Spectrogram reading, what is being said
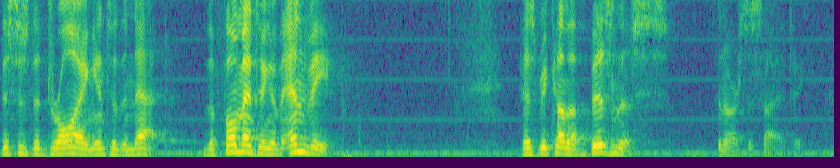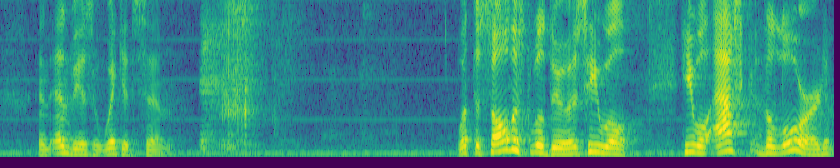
This is the drawing into the net. The fomenting of envy has become a business in our society. And envy is a wicked sin. What the psalmist will do is he will, he will ask the Lord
